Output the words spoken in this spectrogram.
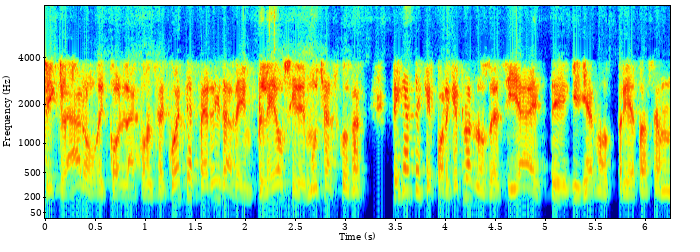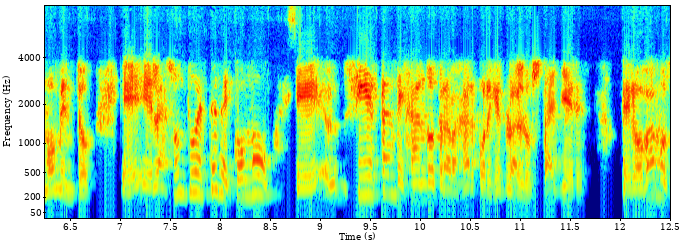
Sí, claro, y con la consecuente pérdida de empleos y de muchas cosas. Fíjate que, por ejemplo, nos decía este Guillermo Prieto hace un momento, eh, el asunto este de cómo eh, sí están dejando trabajar, por ejemplo, a los talleres. Pero vamos,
